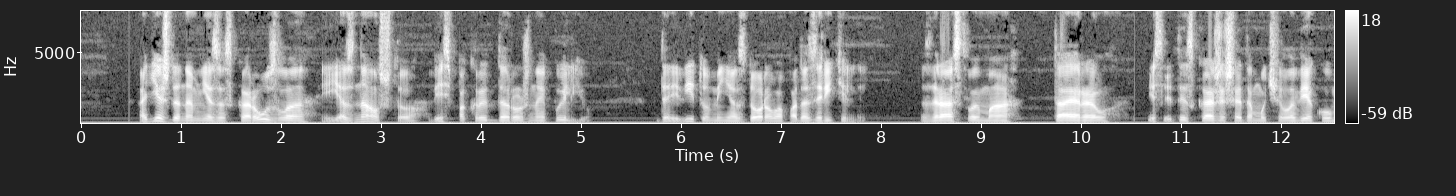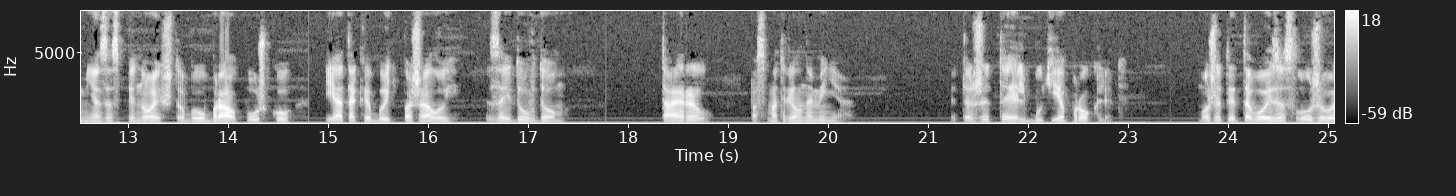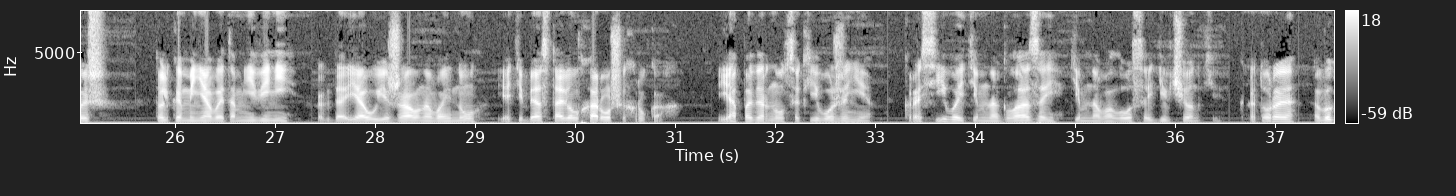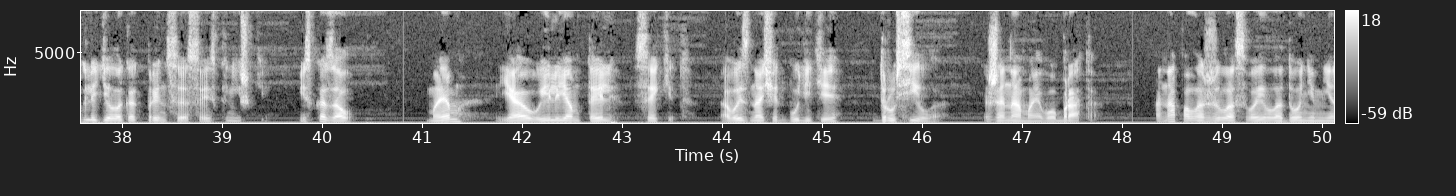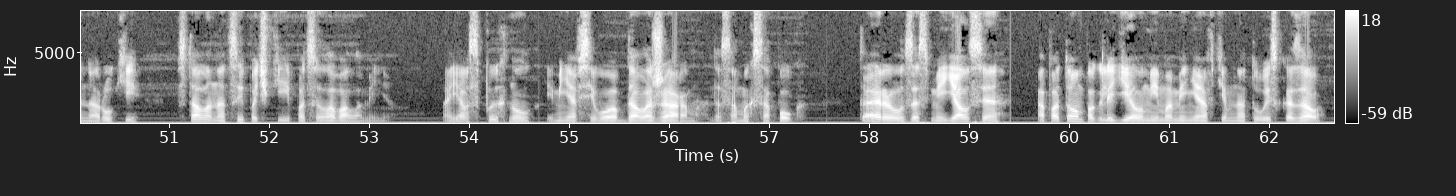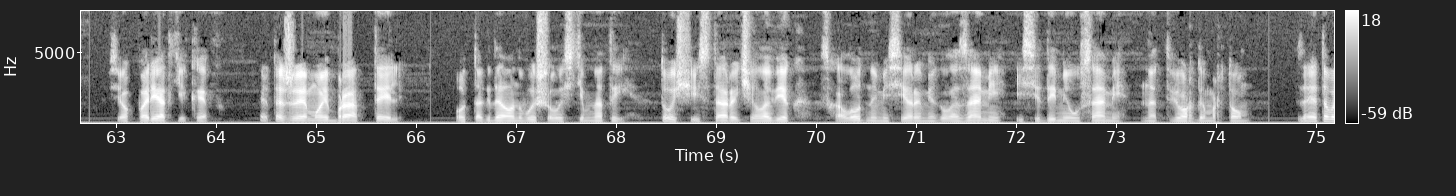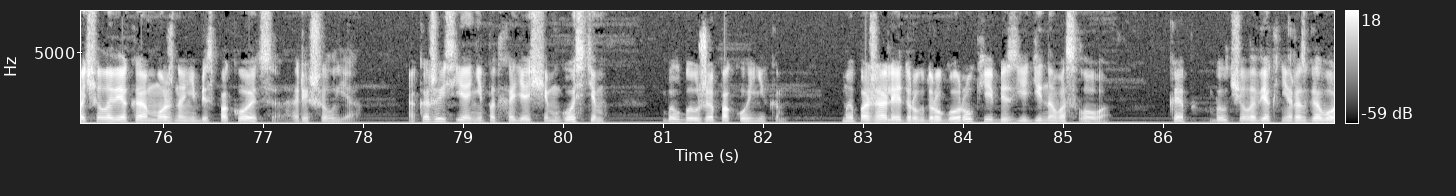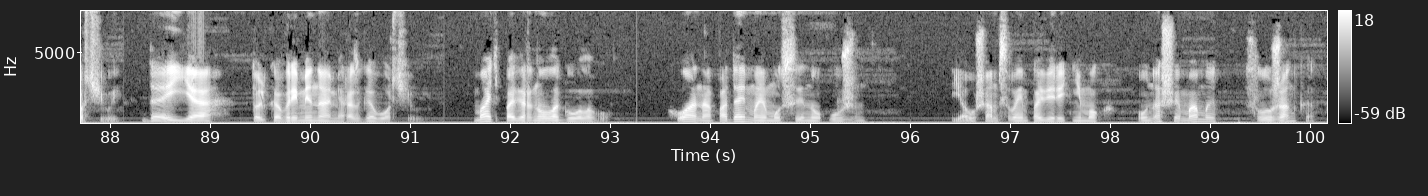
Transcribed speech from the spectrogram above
Одежда на мне заскорузла, и я знал, что весь покрыт дорожной пылью. Да и вид у меня здорово подозрительный. «Здравствуй, ма!» Тайрелл если ты скажешь этому человеку у меня за спиной, чтобы убрал пушку, я так и быть, пожалуй, зайду в дом». Тайрелл посмотрел на меня. «Это же Тель, будь я проклят. Может, ты того и заслуживаешь, только меня в этом не вини. Когда я уезжал на войну, я тебя оставил в хороших руках». Я повернулся к его жене, красивой, темноглазой, темноволосой девчонке, которая выглядела как принцесса из книжки, и сказал – «Мэм, я Уильям Тель Секет, а вы, значит, будете Друсила, жена моего брата». Она положила свои ладони мне на руки, встала на цыпочки и поцеловала меня. А я вспыхнул, и меня всего обдало жаром до самых сапог. Тайрелл засмеялся, а потом поглядел мимо меня в темноту и сказал «Все в порядке, Кэп, это же мой брат Тель». Вот тогда он вышел из темноты. Тощий старый человек с холодными серыми глазами и седыми усами над твердым ртом. «За этого человека можно не беспокоиться», — решил я. «Окажись я неподходящим гостем, был бы уже покойником». Мы пожали друг другу руки без единого слова. Кэп был человек неразговорчивый, да и я только временами разговорчивый. Мать повернула голову. «Хуана, подай моему сыну ужин». Я ушам своим поверить не мог. У нашей мамы служанка.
